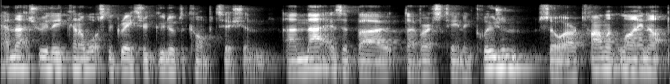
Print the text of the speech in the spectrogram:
And that's really kind of what's the greater good of the competition. And that is about diversity and inclusion. So, our talent lineup,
